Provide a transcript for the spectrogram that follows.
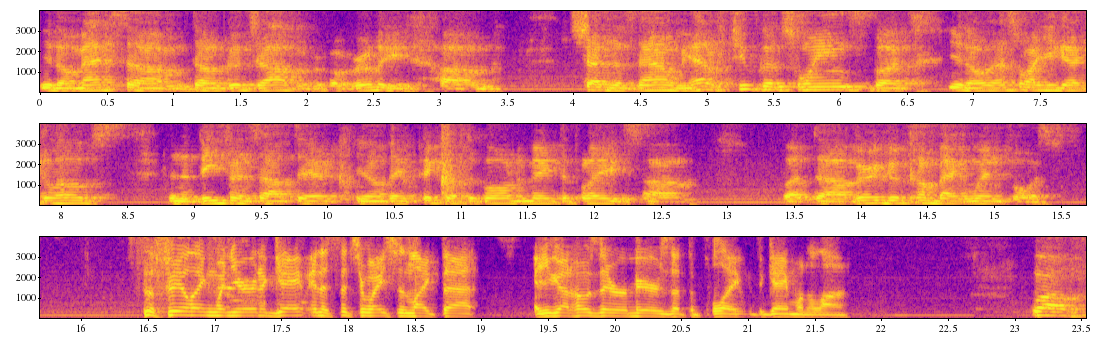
you know, Matt's um, done a good job of, of really um, shutting us down. We had a few good swings, but you know that's why you got gloves and the defense out there. You know they picked up the ball and made the plays. Um, but uh, very good comeback win for us. It's the feeling when you're in a game in a situation like that, and you got Jose Ramirez at the plate with the game on the line. Well,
